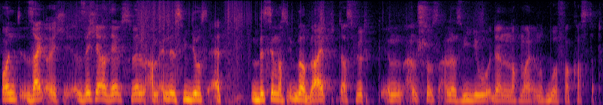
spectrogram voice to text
Und seid euch sicher, selbst wenn am Ende des Videos ein bisschen was überbleibt, das wird im Anschluss an das Video dann nochmal in Ruhe verkostet.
